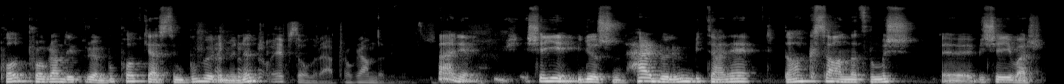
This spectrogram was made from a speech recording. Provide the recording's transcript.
program deyip duruyorum. Bu podcast'in bu bölümünün hepsi olur ha program da denilir. Yani şeyi biliyorsun her bölümün bir tane daha kısa anlatılmış e, bir şeyi var.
